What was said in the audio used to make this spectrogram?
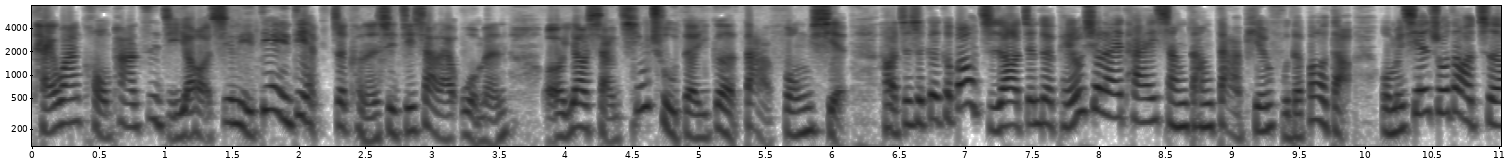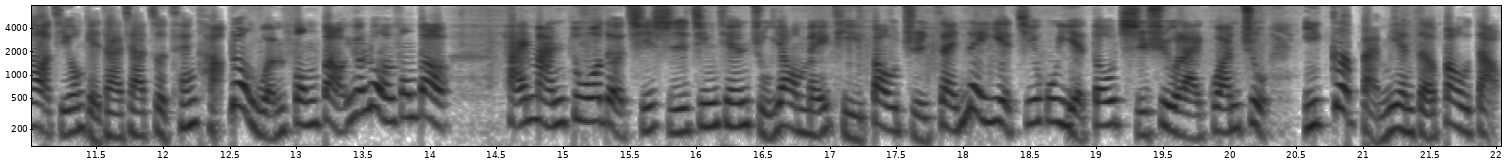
台湾恐怕自己要心里垫一垫，这可能是接下来我们呃要想清楚的一个大风险。好，这是各个报纸啊针对裴洛西来台相当大篇幅的报道。我们先说到这啊，提供给大家做参考。论文风暴，因为论文风暴。还蛮多的，其实今天主要媒体报纸在内页几乎也都持续来关注一个版面的报道。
